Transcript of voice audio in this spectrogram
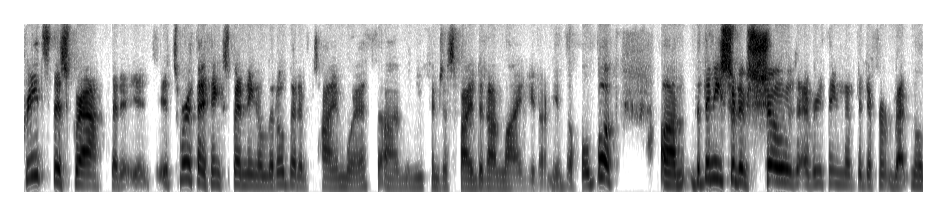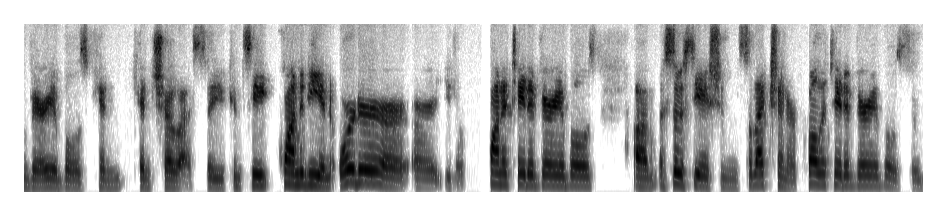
creates this graph that it, it's worth, I think, spending a little bit of time with. Um, and you can just find it online. You don't need the whole book. Um, but then he sort of shows everything that the different retinal variables can can show us. So you can see quantity and order, or, or you know, quantitative variables, um, association, selection, or qualitative variables. So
